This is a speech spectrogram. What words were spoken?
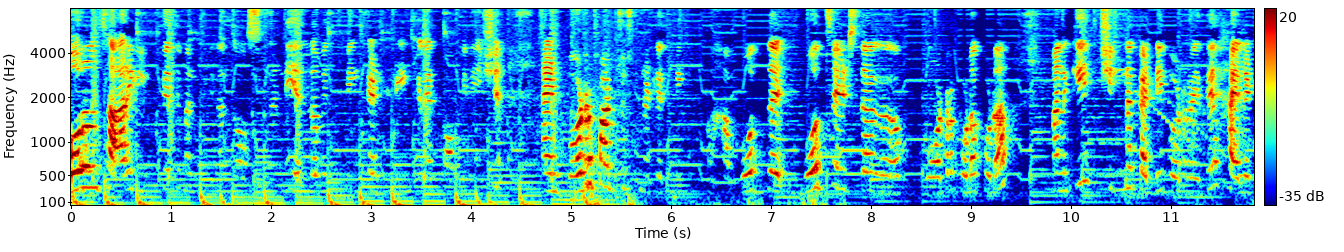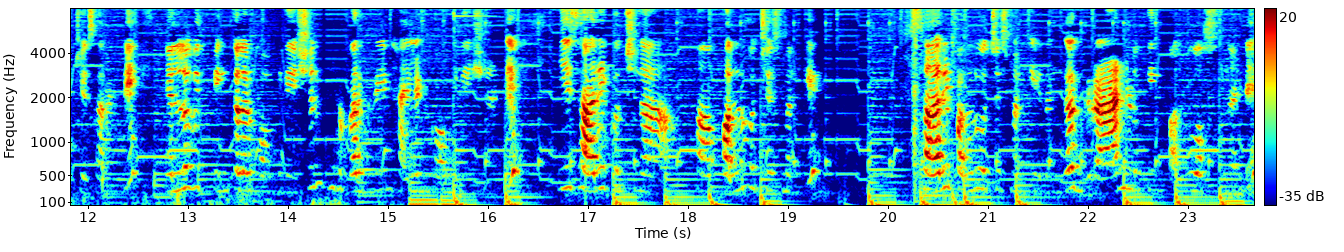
ఓవరాల్ సారీ లుక్ అయితే మనకి విధంగా వస్తుందండి. Yellow with pink and green colour combination and border part చూసుకున్నట్లయితే both both sides the border కూడా కూడా మనకి చిన్న కడ్డీ బోర్డర్ అయితే హైలైట్ చేశారండి. Yellow with pink colour combination evergreen highlight combination అండి. ఈ సారీకి వచ్చిన పళ్ళు వచ్చేసి మనకి సారీ పళ్ళు వచ్చేసి మనకి ఈ విధంగా గ్రాండ్ లుకింగ్ పళ్ళు వస్తుందండి.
